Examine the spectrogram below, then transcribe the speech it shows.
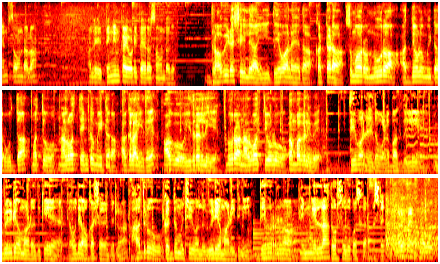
ಏನ್ ಸೌಂಡ್ ಅಲ್ಲ? ಅಲ್ಲಿ ತೆಂಗಿನಕಾಯಿ ಹೊಡಿತಾ ಇರೋ ಸೌಂಡ್ ಅದು. ದ್ರಾವಿಡ ಶೈಲಿಯ ಈ ದೇವಾಲಯದ ಕಟ್ಟಡ ಸುಮಾರು ನೂರ ಹದಿನೇಳು ಮೀಟರ್ ಉದ್ದ ಮತ್ತು ನಲವತ್ತೆಂಟು ಮೀಟರ್ ಅಗಲ ಇದೆ. ಹಾಗೂ ಇದರಲ್ಲಿ ನೂರ ನಲವತ್ತೇಳು ಕಂಬಗಳಿವೆ. ದೇವಾಲಯದ ಒಳಭಾಗದಲ್ಲಿ ವಿಡಿಯೋ ಮಾಡೋದಕ್ಕೆ ಯಾವುದೇ ಅವಕಾಶ ಇರೋದಿಲ್ಲ. ಆದ್ರೂ ಕದ್ದು ಮುಚ್ಚಿ ಒಂದು ವಿಡಿಯೋ ಮಾಡಿದ್ದೀನಿ. ದೇವರನ್ನ ನಿಮ್ಗೆಲ್ಲ ತೋರಿಸೋದಕ್ಕೋಸ್ಕರ ಅಷ್ಟೇ. ನಾವು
